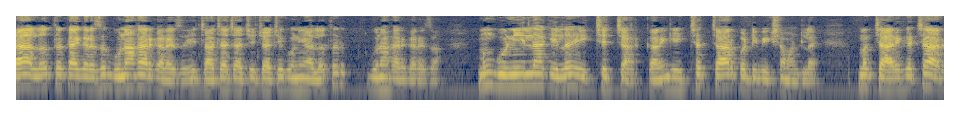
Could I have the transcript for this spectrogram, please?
काय आलं तर काय करायचं? गुणाकार करायचं. हे चाचा चाची चाची कोणी आलं तर गुणाकार करायचा. मग गुणीला केलं एकशे चार. कारण की एकशे चार पटीपेक्षा म्हटलं आहे मग चार एक चार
